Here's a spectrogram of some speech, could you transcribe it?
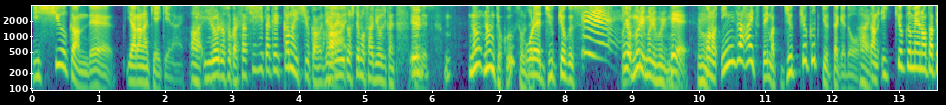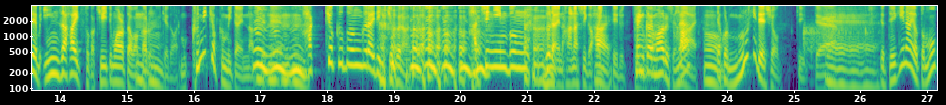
1週間でやらなきゃいけない。あいろいろそうか。差し引いた結果の1週間。でやれるとしても作業時間、そうです。えな何曲？それで。俺10曲です。いや無理無理無理無理。で、うん。この「イン・ザ・ハイツ」って今10曲って言ったけど、はい。あの1曲目の例えば「イン・ザ・ハイツ」とか聞いてもらったら分かるんですけど、あれもう組曲みたいになってて、うんうんうん。8曲分ぐらいで1曲なんですよ。8人分ぐらいの話が入ってるってはい。展開もあるしね。はい。うん。いやこれ無理でしょって言って。えいやできないよと思っ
